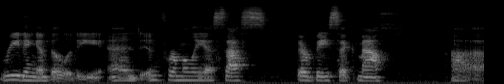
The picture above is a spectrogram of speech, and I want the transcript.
reading ability and informally assess their basic math uh,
